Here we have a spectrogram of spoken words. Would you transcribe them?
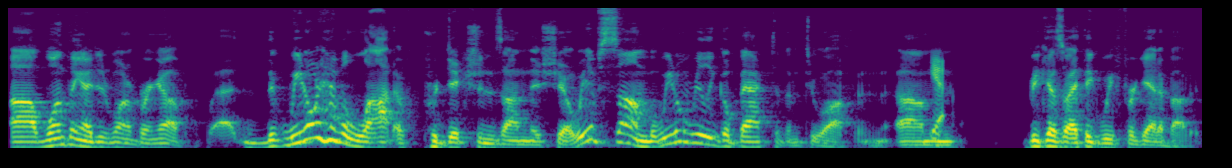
Uh, one thing I did want to bring up: uh, th- we don't have a lot of predictions on this show. We have some, but we don't really go back to them too often. Um, Yeah. Because I think we forget about it.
